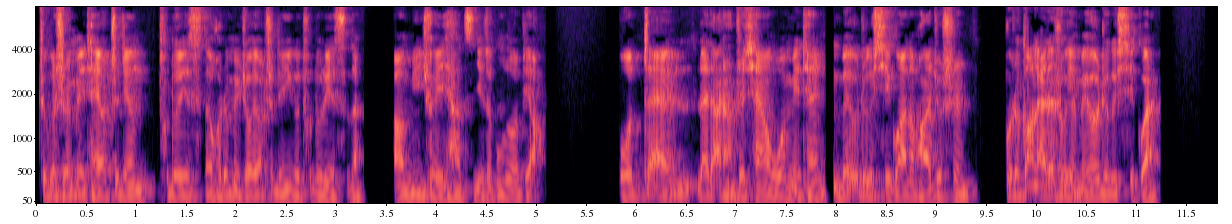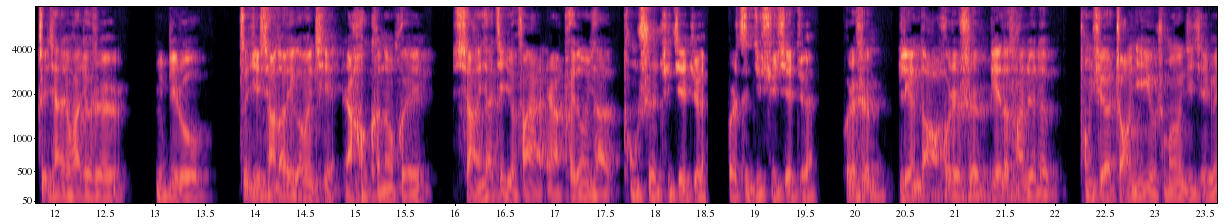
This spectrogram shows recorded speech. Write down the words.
这个是每天要制定 to do list 的，或者每周要制定一个 to do list 的，然后明确一下自己的工作表。我在来大厂之前，我每天没有这个习惯的话，就是或者刚来的时候也没有这个习惯。之前的话就是，你比如自己想到一个问题，然后可能会想一下解决方案，然后推动一下同事去解决，或者自己去解决。或者是领导，或者是别的团队的同学找你有什么问题解决，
